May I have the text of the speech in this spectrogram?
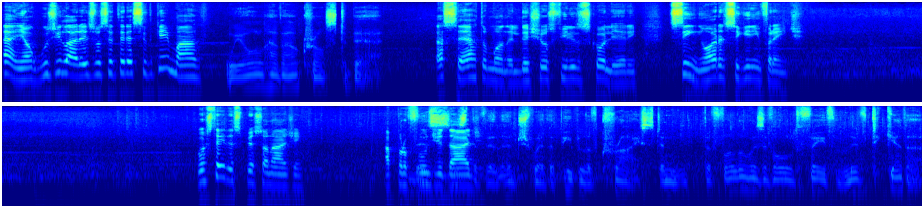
É, em alguns vilarejos você teria sido queimado. We all have our cross to bear. Tá certo, mano. Ele deixou os filhos escolherem. Sim, hora de seguir em frente. Gostei desse personagem. A profundidade. This is the village where the people of Christ and the followers of old faith lived together,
